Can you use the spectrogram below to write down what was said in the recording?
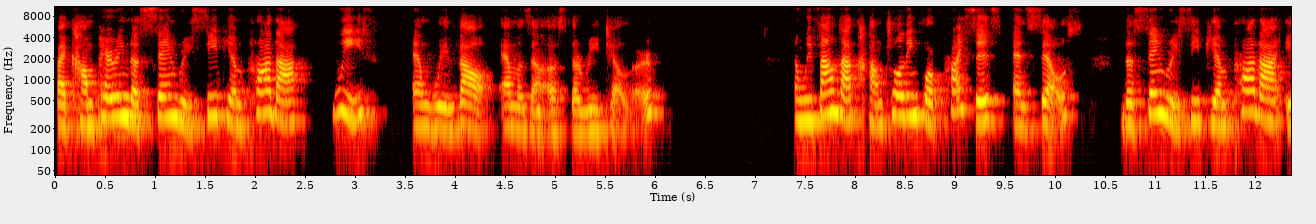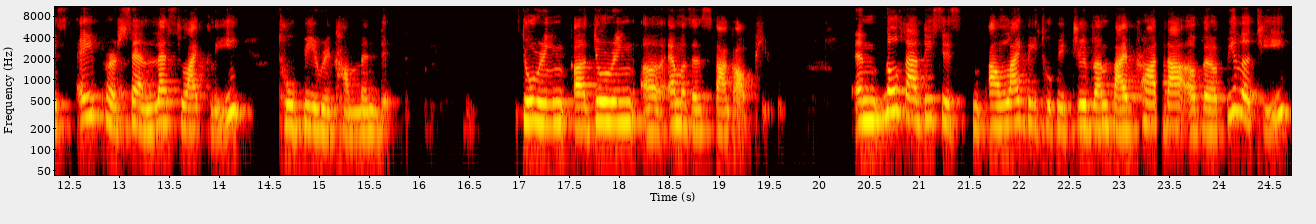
by comparing the same recipient product with and without Amazon as the retailer. And we found that controlling for prices and sales, the same recipient product is 8% less likely to be recommended during, uh, during uh, Amazon stockout period. And note that this is unlikely to be driven by product availability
